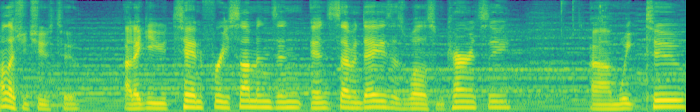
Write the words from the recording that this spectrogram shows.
Unless you choose to. Uh, they give you 10 free summons in, in 7 days as well as some currency. Um, week 2,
